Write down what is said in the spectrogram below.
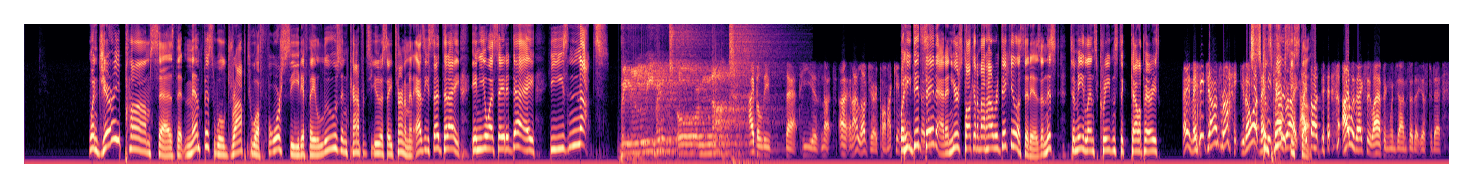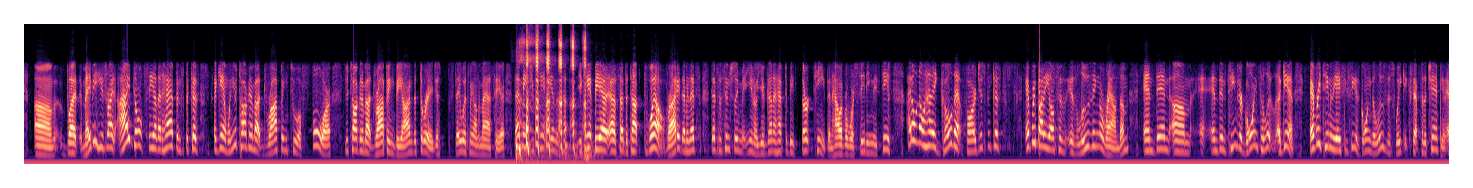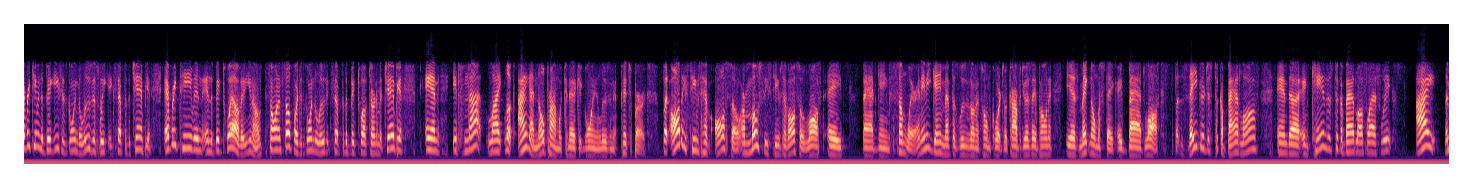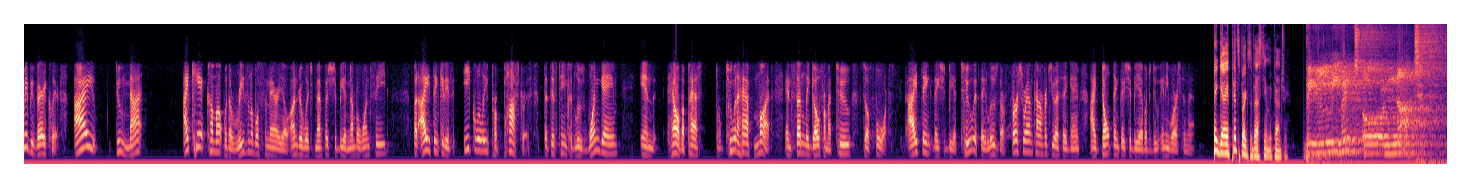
When Jerry Palm says that Memphis will drop to a four seed if they lose in Conference USA tournament, as he said today in USA Today, he's nuts. Believe it or not. I believe that he is nuts, uh, and I love Jerry Palm. I can't. But he did said say that, and you're talking about how ridiculous it is. And this, to me, lends credence to Calipari's Hey, maybe John's right. You know what? It's Maybe John's right. I stuff. thought I was actually laughing when John said that yesterday. Um, but maybe he's right. I don't see how that happens because again, when you're talking about dropping to a four, you're talking about dropping beyond the three. Just stay with me on the math here. That means you can't be in the top, you can't be outside the top 12, right? I mean, that's that's essentially you know you're going to have to be 13th, and however we're seeding these teams. I don't know how they go that far just because everybody else is, is losing around them, and then um, and then teams are going to lo- again. Every team in the ACC is going to lose this week except for the champion. Every team in the Big East is going to lose this week except for the champion. Every team in, in the Big 12, you know, so on and so forth, is going to lose except for the Big 12 tournament champion. And it's not like, look, I ain't got no problem with Connecticut going and losing at Pittsburgh, but all these teams have also, or most of these teams have also lost a bad game somewhere. And any game Memphis loses on its home court to a Conference USA opponent is, make no mistake, a bad loss. But Xavier just took a bad loss, and uh, and Kansas took a bad loss last week. I let me be very clear. I do not. I can't come up with a reasonable scenario under which Memphis should be a number one seed, but I think it is equally preposterous that this team could lose one game in hell the past two and a half months and suddenly go from a two to a four. I think they should be a two if they lose their first round Conference USA game. I don't think they should be able to do any worse than that. Hey, Gary, Pittsburgh's the best team in the country. Believe it or not.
